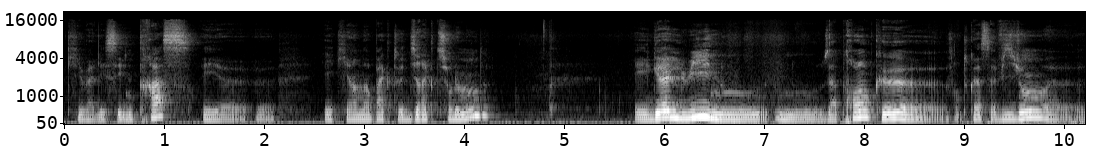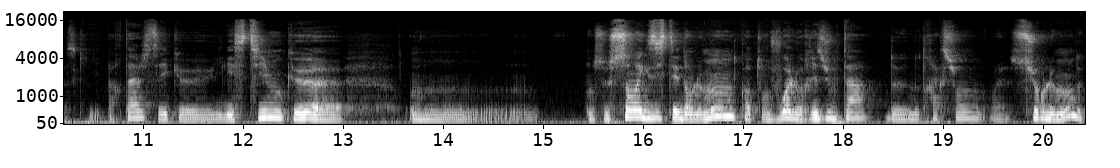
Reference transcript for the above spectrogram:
qui va laisser une trace et, et qui a un impact direct sur le monde. Et Hegel, lui, nous, nous apprend que, en tout cas sa vision, ce qu'il partage, c'est qu'il estime que on se sent exister dans le monde quand on voit le résultat de notre action sur le monde,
